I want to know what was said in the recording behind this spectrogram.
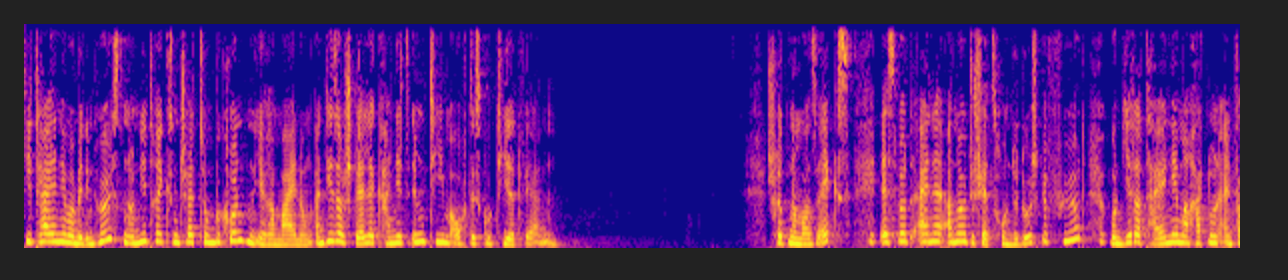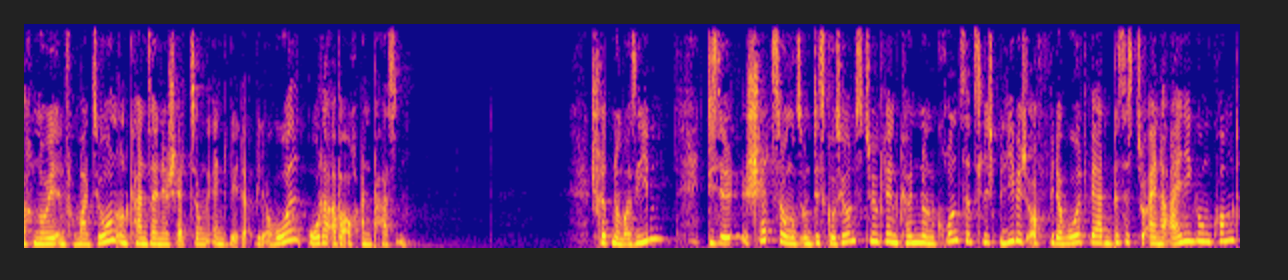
Die Teilnehmer mit den höchsten und niedrigsten Schätzungen begründen ihre Meinung. An dieser Stelle kann jetzt im Team auch diskutiert werden. Schritt Nummer 6. Es wird eine erneute Schätzrunde durchgeführt und jeder Teilnehmer hat nun einfach neue Informationen und kann seine Schätzung entweder wiederholen oder aber auch anpassen. Schritt Nummer 7. Diese Schätzungs- und Diskussionszyklen können nun grundsätzlich beliebig oft wiederholt werden, bis es zu einer Einigung kommt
